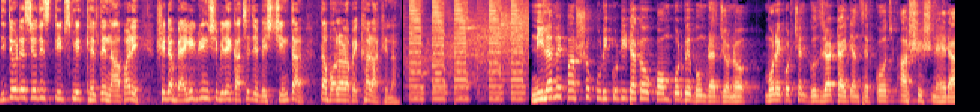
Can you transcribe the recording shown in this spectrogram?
দ্বিতীয় টেস্টে যদি স্টিভ স্মিথ খেলতে না পারে, সেটা ব্যাগি গ্রিন শিবিরের কাছে যে বেশ চিন্তার, তা বলার অপেক্ষা রাখে না। নিলামে পাঁচশো কুড়ি কোটি টাকাও কম পড়বে বুমরার জন্য। মনে করছেন গুজরাট টাইটান্সের কোচ আশিস নেহরা।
